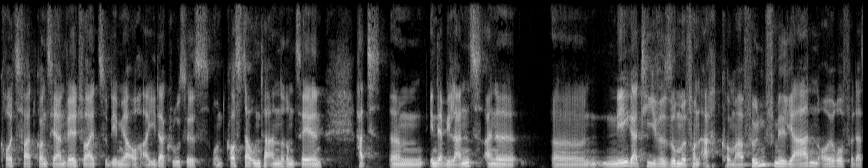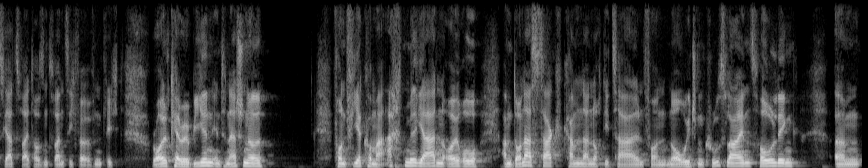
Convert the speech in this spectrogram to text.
Kreuzfahrtkonzern weltweit, zu dem ja auch AIDA Cruises und Costa unter anderem zählen, hat ähm, in der Bilanz eine äh, negative Summe von 8,5 Milliarden Euro für das Jahr 2020 veröffentlicht. Royal Caribbean International von 4,8 Milliarden Euro. Am Donnerstag kamen dann noch die Zahlen von Norwegian Cruise Lines Holding. Ähm,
